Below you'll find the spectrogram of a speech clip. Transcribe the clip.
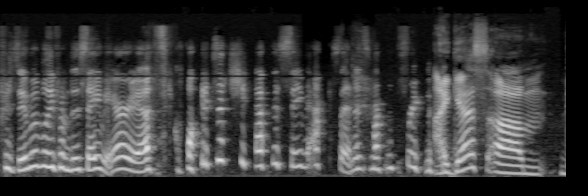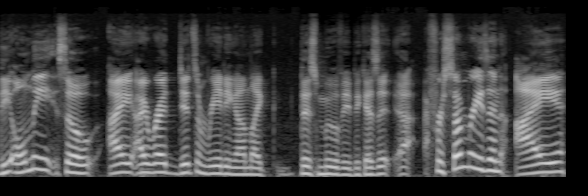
presumably from the same area, it's like why doesn't she have the same accent as Martin Freeman? I guess um the only so I I read did some reading on like this movie because it uh, for some reason I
